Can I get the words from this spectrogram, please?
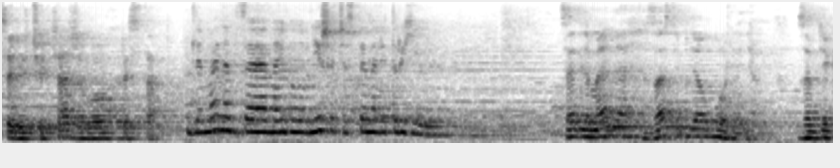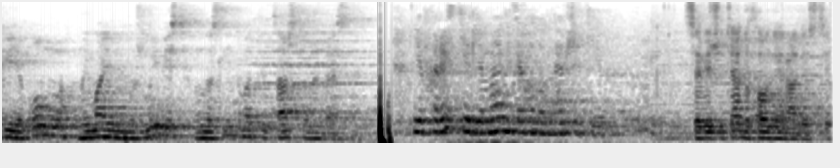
Це відчуття живого Христа. Для мене це найголовніша частина літургії. Це для мене засіб для обожнення, завдяки якому ми маємо можливість унаслідувати Царство Небесне. Євхаристія для мене це головне в житті. Це відчуття духовної радості.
